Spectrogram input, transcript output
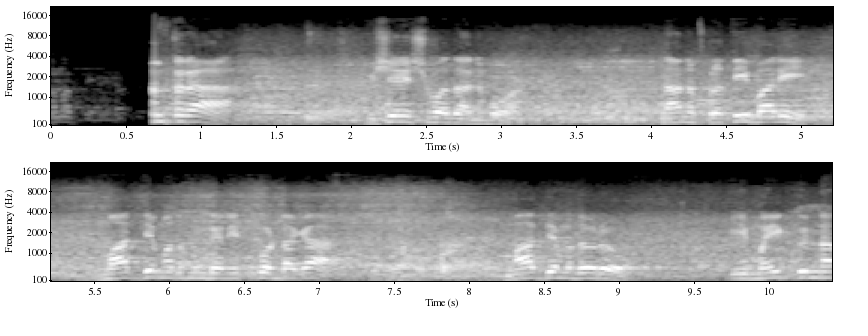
ನಮಸ್ತೆ. ನಂತರ ವಿಶೇಷವಾದ ಅನುಭವ. ನಾನು ಪ್ರತಿ ಬಾರಿ ಮಾಧ್ಯಮದ ಮುಂದೆ ನಿಂತ್ಕೊಂಡಾಗ ಮಾಧ್ಯಮದವರು ಈ ಮೈಕನ್ನು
